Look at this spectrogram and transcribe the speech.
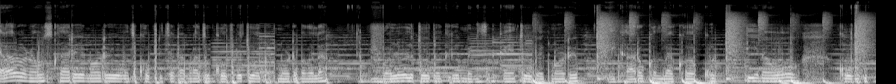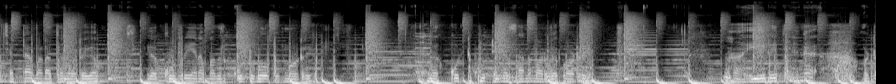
ಎಲ್ಲರೂ ನಮಸ್ಕಾರ ರೀ. ನೋಡ್ರಿ ಒಂದು ಕೊಬ್ಬರಿ ಚಟ ಮಾಡ್ತು ಕೊಬ್ಬರಿ ತೊಗೋಬೇಕು ನೋಡ್ರಿ ಮೊದಲ. ಬೆಳ್ಳುಳ್ಳಿ ತೊಗೋಬೇಕು ರೀ, ಮೆಣಸಿನ್ಕಾಯಿ ತೊಗೋಬೇಕು ನೋಡ್ರಿ. ಈ ಖಾರ ಕಲ್ದಾಗ ಕುಟ್ಟಿ ನಾವು ಕೊಬ್ಬರಿ ಚಟ ಮಾಡತ್ತ ನೋಡ್ರಿ ಈಗ. ಈಗ ಕೊಬ್ಬರಿ ಏನೋ ಮೊದಲು ಕುಟ್ಕೋಬೇಕು ನೋಡ್ರಿ. ಈಗ ಕುಟ್ಟು ಕುಟ್ಟಿ ಹಿಂಗೆ ಸಣ್ಣ ಮಾಡ್ಬೇಕು ನೋಡ್ರಿ. ಹಾಂ, ಈ ರೀತಿ ಹಿಂಗೆ ಒಟ್ಟ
